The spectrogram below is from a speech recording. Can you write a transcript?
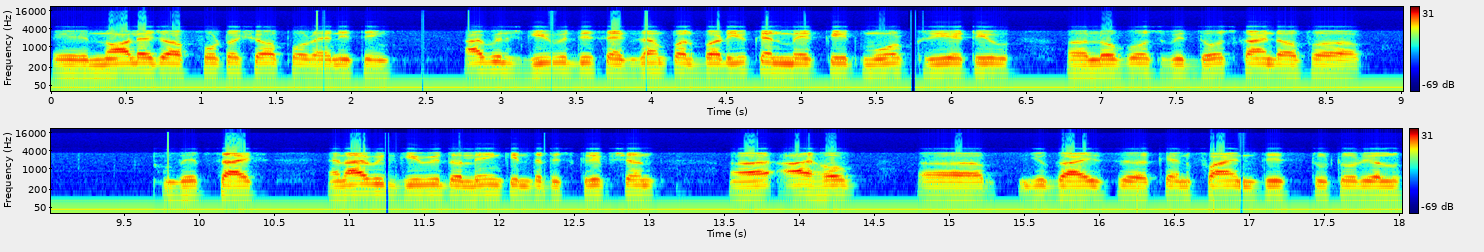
uh, knowledge of Photoshop or anything. I will give you this example but you can make it more creative uh, logos with those kind of uh, websites. And I will give you the link in the description. Uh, I hope you guys uh, can find this tutorial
